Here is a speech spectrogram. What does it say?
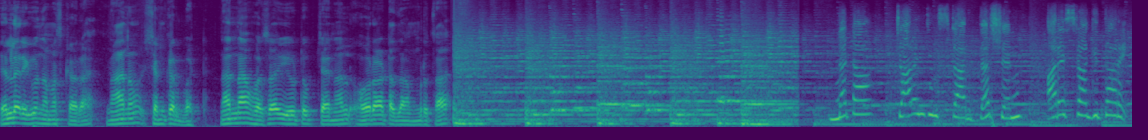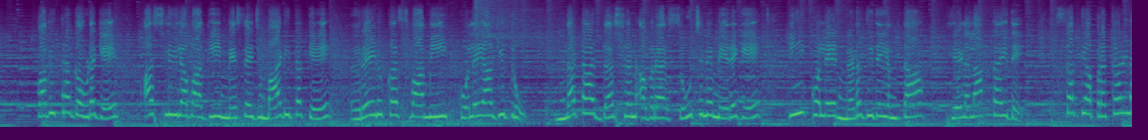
ಎಲ್ಲರಿಗೂ ನಮಸ್ಕಾರ. ನಾನು ಶಂಕರ್ ಭಟ್. ನನ್ನ ಹೊಸ ಯೂಟ್ಯೂಬ್ ಚಾನಲ್ ಹೋರಾಟದ ಅಮೃತ. ನಟ, ಚಾಲೆಂಜಿಂಗ್ ಸ್ಟಾರ್ ದರ್ಶನ್ ಅರೆಸ್ಟ್ ಆಗಿದ್ದಾರೆ ಪವಿತ್ರ ಗೌಡಗೆ ಅಶ್ಲೀಲವಾಗಿ ಮೆಸೇಜ್ ಮಾಡಿದ್ದಕ್ಕೆ ರೇಣುಕಾ ಸ್ವಾಮಿ ಕೊಲೆಯಾಗಿದ್ರು. ನಟ ದರ್ಶನ್ ಅವರ ಸೂಚನೆ ಮೇರೆಗೆ ಈ ಕೊಲೆ ನಡೆದಿದೆ ಅಂತ ಹೇಳಲಾಗ್ತಾ ಇದೆ. ಸದ್ಯ ಪ್ರಕರಣ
